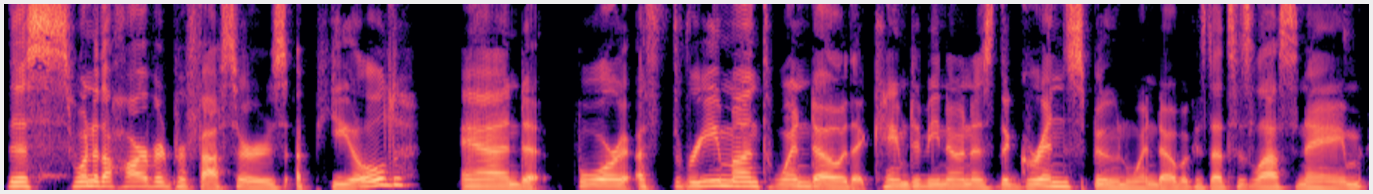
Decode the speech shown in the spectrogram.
this one of the Harvard professors appealed, and for a three month window that came to be known as the Grinspoon window because that's his last name.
